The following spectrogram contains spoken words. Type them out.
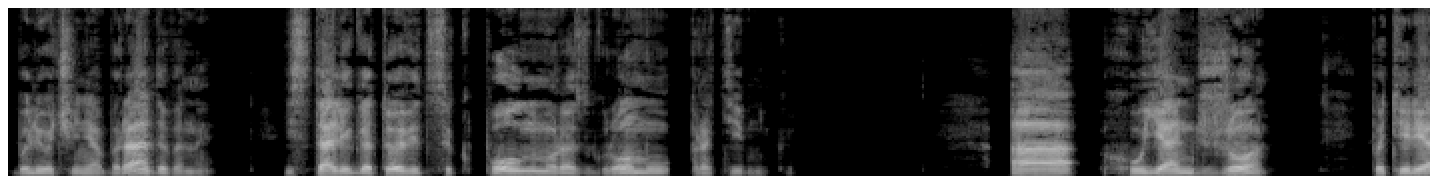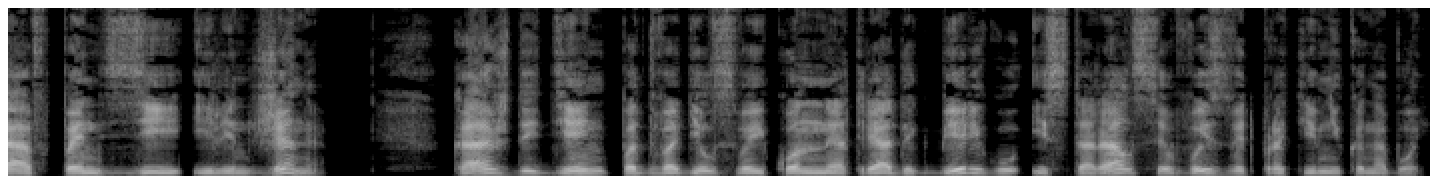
были очень обрадованы и стали готовиться к полному разгрому противника. А Хуяньчжо, потеряв Пэнзи и Линджена, каждый день подводил свои конные отряды к берегу и старался вызвать противника на бой.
